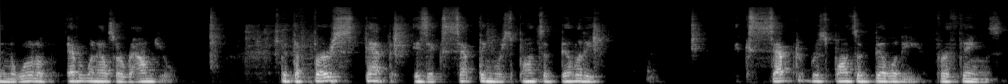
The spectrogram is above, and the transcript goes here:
in the world of everyone else around you? But the first step is accepting responsibility. Accept responsibility for things.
